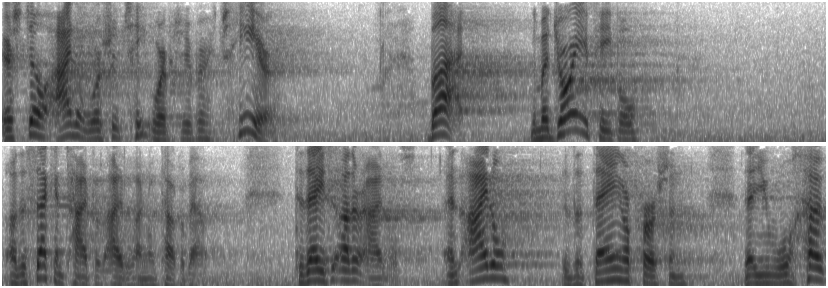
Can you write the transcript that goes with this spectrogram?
There's still idol worshippers here. But the majority of people are the second type of idol I'm going to talk about. Today's other idols. An idol is a thing or person that you will hope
